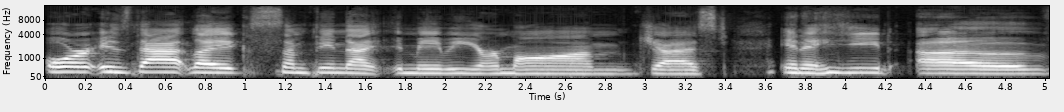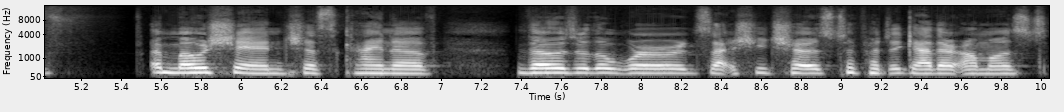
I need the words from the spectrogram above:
Or is that like something that maybe your mom just in a heat of emotion just kind of those are the words that she chose to put together almost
